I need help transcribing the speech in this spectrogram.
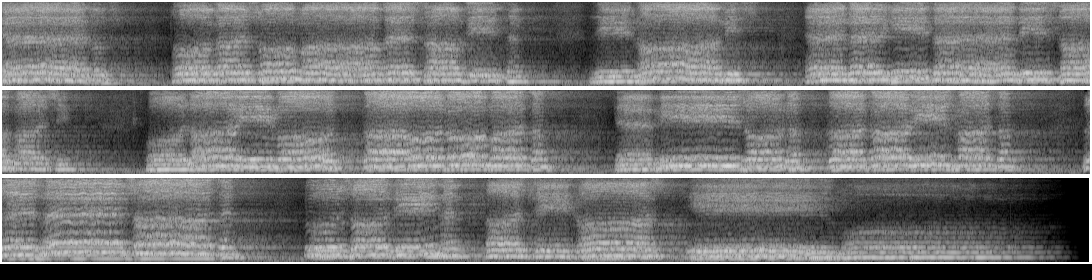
Αγγέλους, το γασόμα απεστραφείτε, δυνάμεις ενεργείτε της θαυμάσι, πολλά ημών τα ονόματα και μίζωνα χαρίσματα πρεσβεύσατε τους σωθήνε τας ψυχάς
